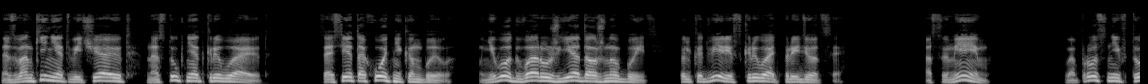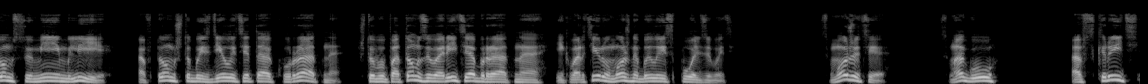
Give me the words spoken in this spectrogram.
на звонки не отвечают, на стук не открывают. Сосед охотником был, у него два ружья должно быть, только двери вскрывать придется. А сумеем? Вопрос не в том, сумеем ли, а в том, чтобы сделать это аккуратно, чтобы потом заварить обратно, и квартиру можно было использовать. Сможете? Смогу. А вскрыть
